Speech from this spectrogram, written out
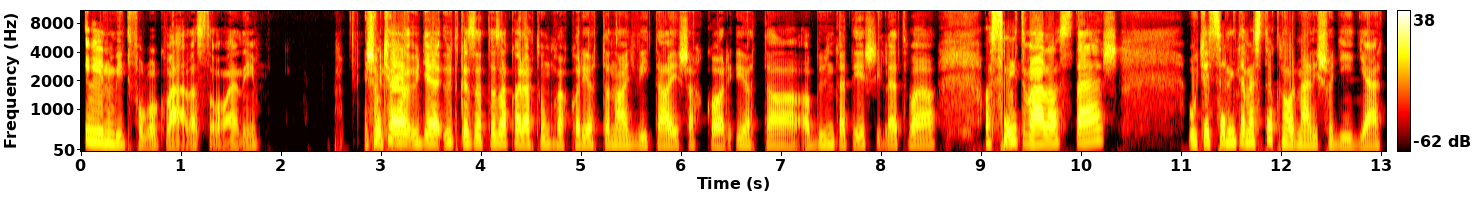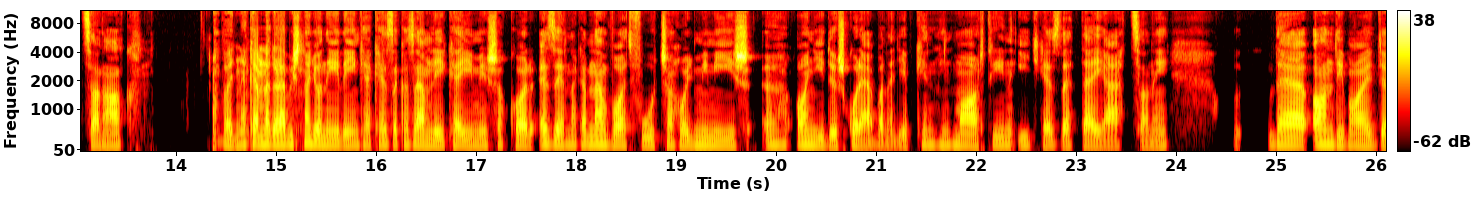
én mit fogok válaszolni. És hogyha ugye ütközött az akaratunk, akkor jött a nagy vita, és akkor jött a, a büntetés, illetve a, a szétválasztás. Úgyhogy szerintem ez tök normális, hogy így játszanak. Vagy nekem legalábbis nagyon élénkek ezek az emlékeim, és akkor ezért nekem nem volt furcsa, hogy Mimi is annyi idős korában egyébként, mint Martin, így kezdett el játszani. De Andi majd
